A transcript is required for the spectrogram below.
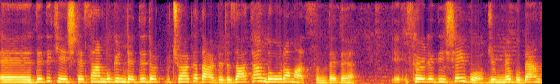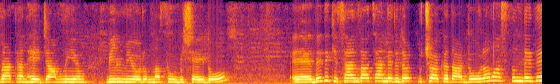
Ee, dedi ki işte sen bugün dedi dört buçuğa kadar dedi zaten doğuramazsın dedi. Ee, söylediği şey bu cümle bu. Ben zaten heyecanlıyım bilmiyorum nasıl bir şey doğum. Ee, dedi ki sen zaten dedi dört buçuğa kadar doğuramazsın dedi.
